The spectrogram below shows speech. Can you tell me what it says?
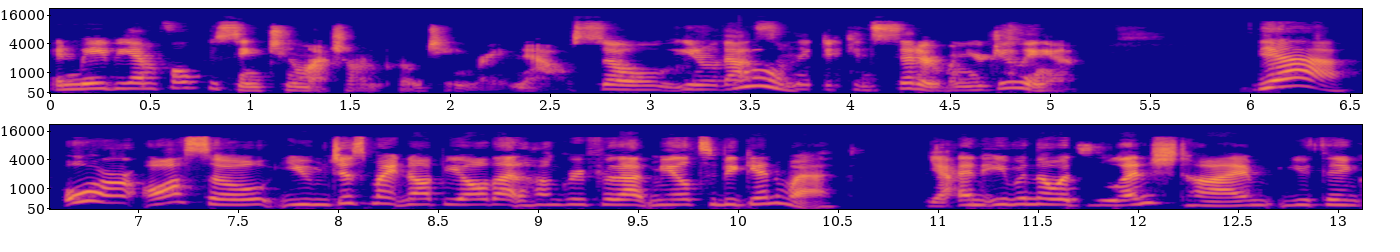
and maybe I'm focusing too much on protein right now. So, you know, that's Ooh. something to consider when you're doing it. Yeah. Or also, you just might not be all that hungry for that meal to begin with. Yeah. And even though it's lunchtime, you think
